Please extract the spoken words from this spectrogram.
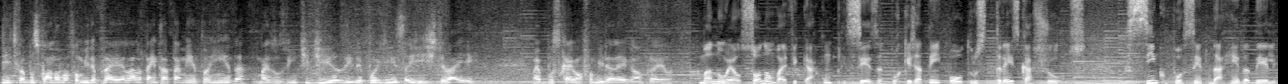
A gente vai buscar uma nova família para ela, ela está em tratamento ainda, mais uns 20 dias, e depois disso a gente vai, vai buscar uma família legal para ela. Manuel só não vai ficar com Princesa porque já tem outros três cachorros. 5% da renda dele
